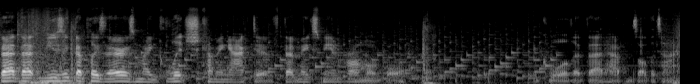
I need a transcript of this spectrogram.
That that music that plays there is my glitch coming active. That makes me invulnerable. Cool that that happens all the time.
